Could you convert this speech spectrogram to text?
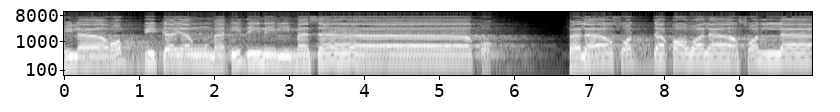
إلى ربك يومئذ المساق. فلا صدق ولا صلى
